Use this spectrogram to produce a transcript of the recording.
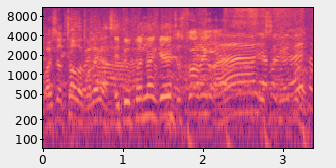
Pues eso es todo, colegas. ¿Y tú, Fernán, qué? Eso es todo, amigo. Ah, ya sé que esto.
